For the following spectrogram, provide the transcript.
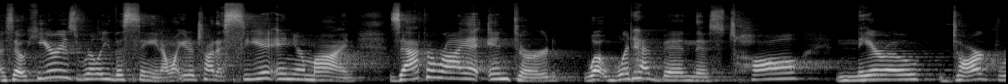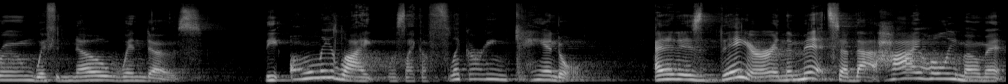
And so here is really the scene. I want you to try to see it in your mind. Zechariah entered what would have been this tall, narrow, dark room with no windows. The only light was like a flickering candle. And it is there in the midst of that high holy moment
